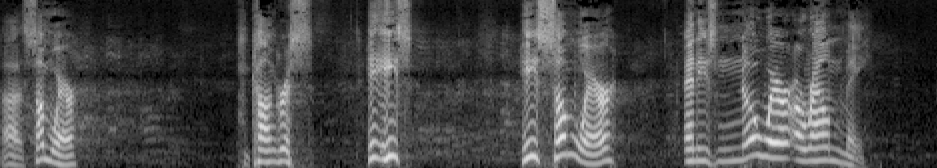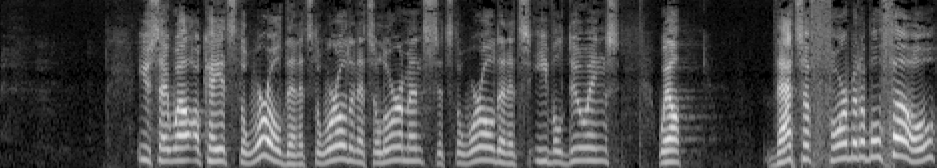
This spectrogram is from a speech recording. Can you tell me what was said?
uh, somewhere. Congress. He, he's, he's somewhere, and he's nowhere around me. You say, well, okay, it's the world then. It's the world and its allurements. It's the world and its evil doings. Well, that's a formidable foe.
